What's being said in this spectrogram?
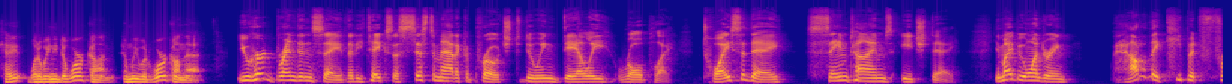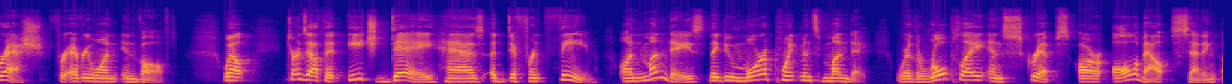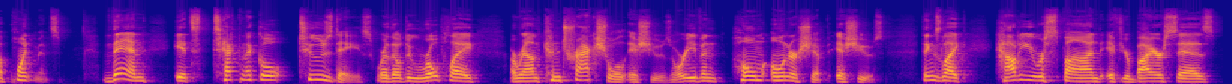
Okay, what do we need to work on? And we would work on that. You heard Brendan say that he takes a systematic approach to doing daily role play, twice a day, same times each day. You might be wondering, how do they keep it fresh for everyone involved? Well, turns out that each day has a different theme. On Mondays, they do more appointments Monday where the role play and scripts are all about setting appointments. Then it's Technical Tuesdays, where they'll do role play around contractual issues or even home ownership issues. Things like how do you respond if your buyer says,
